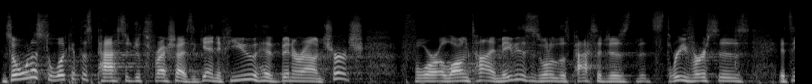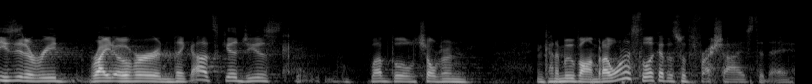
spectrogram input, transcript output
And so I want us to look at this passage with fresh eyes. Again, if you have been around church for a long time, maybe this is one of those passages that's three verses. It's easy to read right over and think, oh, it's good. Jesus loved the little children and kind of move on. But I want us to look at this with fresh eyes today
